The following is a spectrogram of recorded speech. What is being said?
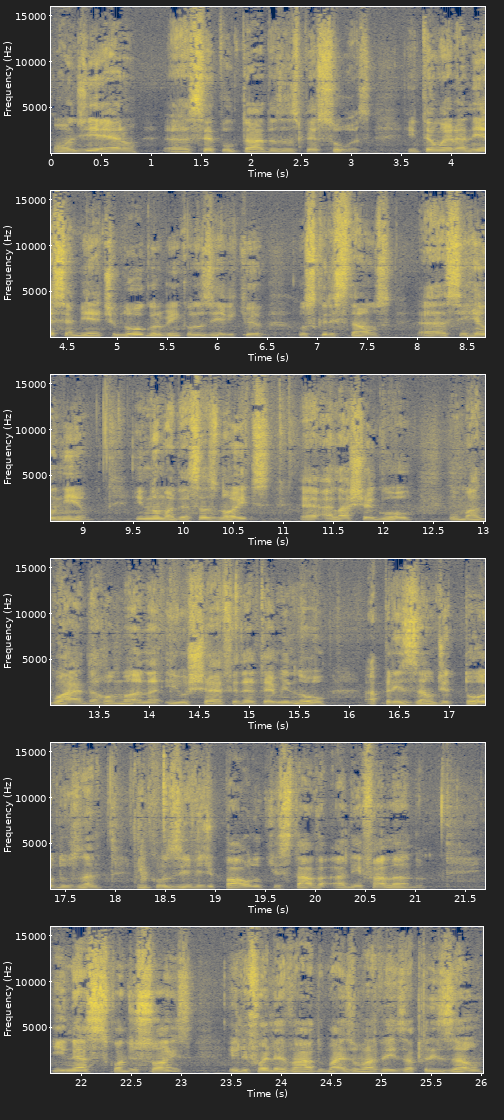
onde eram é, sepultadas as pessoas. Então era nesse ambiente lúgubre, inclusive, que os cristãos se reuniam. E numa dessas noites, é, lá chegou uma guarda romana e o chefe determinou a prisão de todos, né? inclusive de Paulo, que estava ali falando. E nessas condições, ele foi levado mais uma vez à prisão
